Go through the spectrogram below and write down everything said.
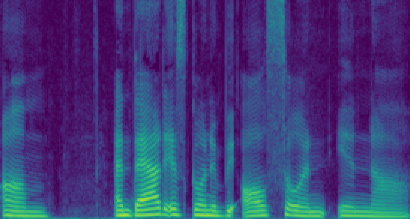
Um, and that is going to be also in, in uh,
